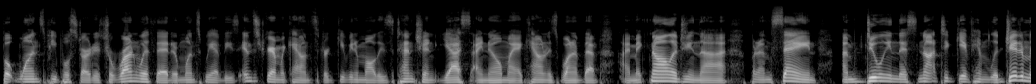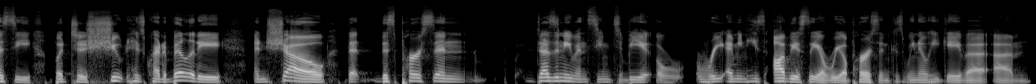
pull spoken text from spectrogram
But once people started to run with it, and once we have these Instagram accounts that are giving him all these attention, yes, I know my account is one of them. I'm acknowledging that, but I'm saying I'm doing this not to give him legitimacy, but to shoot his credibility and show that this person doesn't even seem to be a re- I mean, he's obviously a real person because we know he gave a um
